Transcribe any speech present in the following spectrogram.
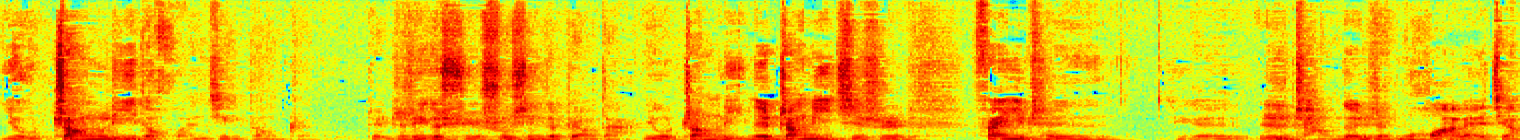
有张力的环境当中。对，这是一个学术性的表达，有张力。那张力其实翻译成这个日常的人话来讲，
